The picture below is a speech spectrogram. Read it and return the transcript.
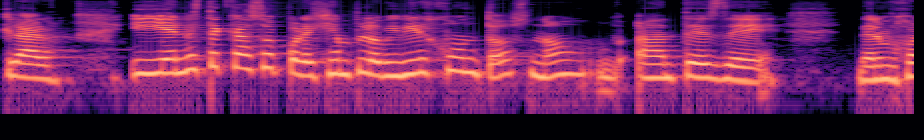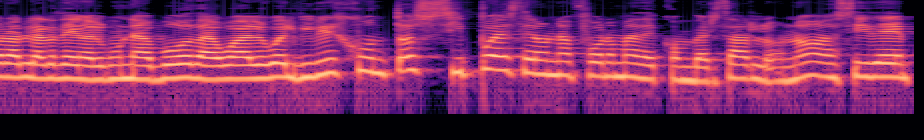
Claro. Y en este caso, por ejemplo, vivir juntos, ¿no? Antes de, de a lo mejor hablar de alguna boda o algo, el vivir juntos sí puede ser una forma de conversarlo, ¿no? Así de,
